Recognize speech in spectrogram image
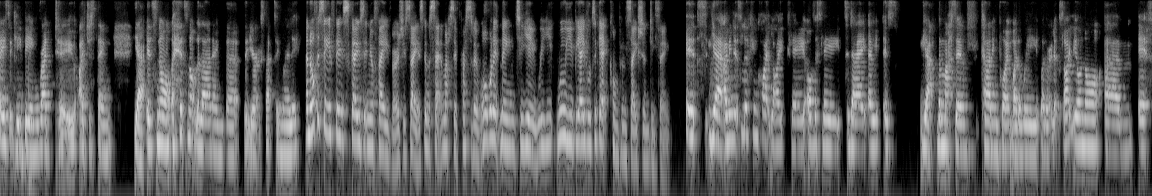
basically being read to i just think yeah it's not it's not the learning that that you're expecting really. And obviously if this goes in your favor as you say it's going to set a massive precedent. What will it mean to you? Will you will you be able to get compensation do you think? It's yeah i mean it's looking quite likely. Obviously today is yeah the massive turning point whether we whether it looks likely or not. Um if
